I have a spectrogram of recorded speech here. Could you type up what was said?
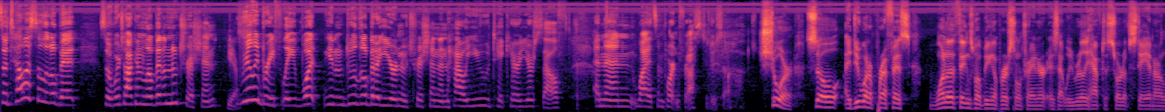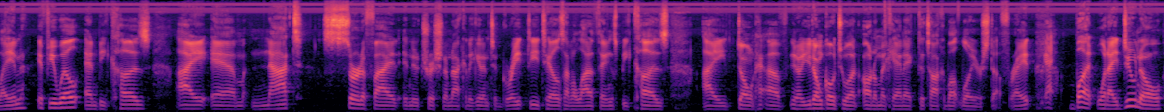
So tell us a little bit. So we're talking a little bit of nutrition. Yes. Really briefly, what you know, do a little bit of your nutrition and how you take care of yourself, and then why it's important for us to do so. Sure. So I do want to preface one of the things about being a personal trainer is that we really have to sort of stay in our lane, if you will. And because I am not certified in nutrition, I'm not going to get into great details on a lot of things because I don't have, you know, you don't go to an auto mechanic to talk about lawyer stuff, right? Yeah. But what I do know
